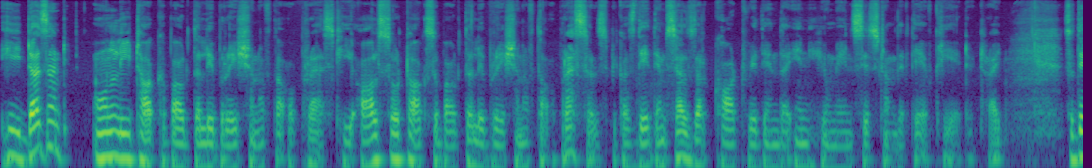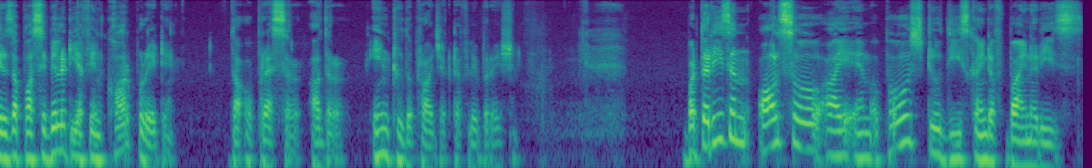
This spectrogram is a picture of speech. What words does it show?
he doesn't only talk about the liberation of the oppressed, he also talks about the liberation of the oppressors because they themselves are caught within the inhumane system that they have created, right? So there is a possibility of incorporating the oppressor, other, into the project of liberation. But the reason also I am opposed to these kind of binaries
